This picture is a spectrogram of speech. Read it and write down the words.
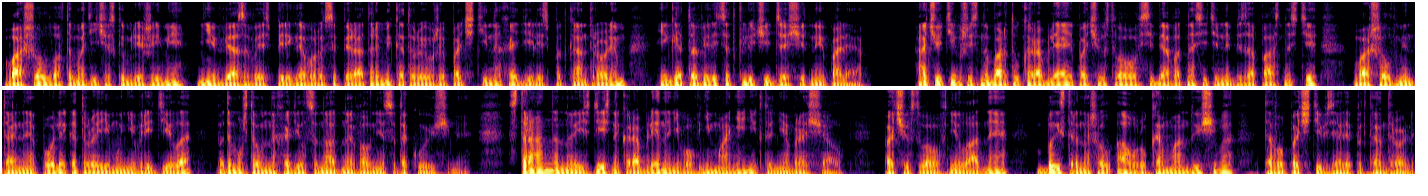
Вошел в автоматическом режиме, не ввязываясь в переговоры с операторами, которые уже почти находились под контролем и готовились отключить защитные поля. Очутившись на борту корабля и почувствовав себя в относительной безопасности, вошел в ментальное поле, которое ему не вредило, потому что он находился на одной волне с атакующими. Странно, но и здесь на корабле на него внимания никто не обращал. Почувствовав неладное, Быстро нашел ауру командующего, того почти взяли под контроль.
